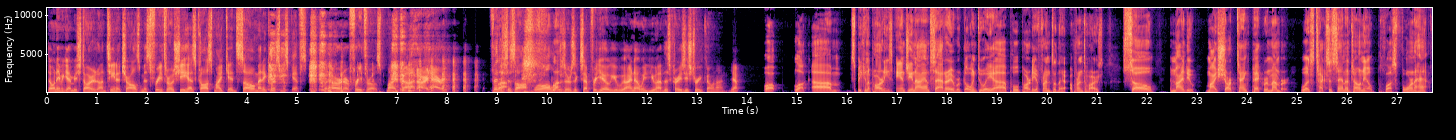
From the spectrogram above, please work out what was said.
Don't even get me started on Tina Charles missed free throws. She has cost my kids so many Christmas gifts with her and her free throws. My God! All right, Harry, finish Wow. this off. We're all losers except for you. You, I know you have this crazy streak going on. Yep. Well, look. Um, speaking of parties, Angie and I on Saturday were going to a uh, pool party. A friends of their, a friend of ours. So, and mind you, my Sharp Tank pick, remember, was Texas San Antonio plus four and a half.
